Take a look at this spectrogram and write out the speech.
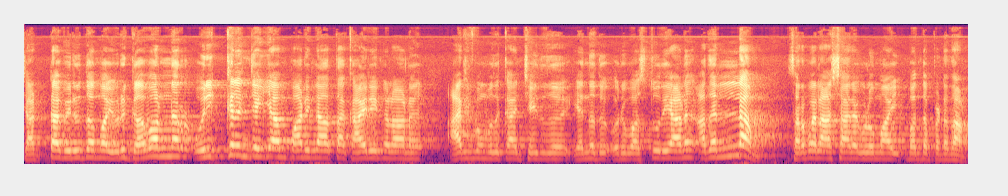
ചട്ടവിരുദ്ധമായി ഒരു ഗവർണർ ഒരിക്കലും ചെയ്യാൻ പാടില്ലാത്ത കാര്യങ്ങളാണ് ആരിഫ് മുഹമ്മദ് ഖാൻ ചെയ്തത് എന്നത് ഒരു വസ്തുതയാണ്. അതെല്ലാം സർവകലാശാലകളുമായി ബന്ധപ്പെട്ടതാണ്.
